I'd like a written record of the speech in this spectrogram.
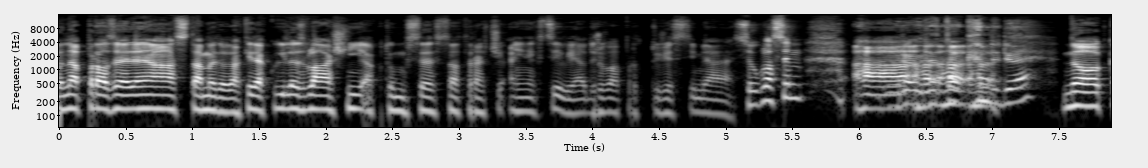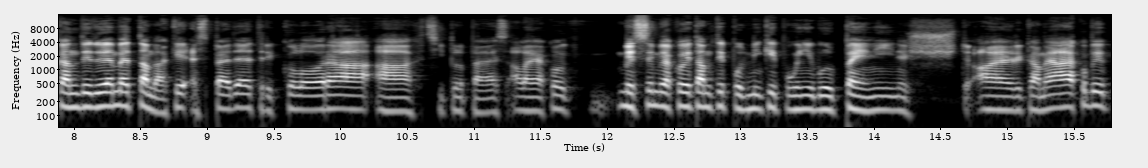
E, Na Praze 11 tam je to taky takovýhle zvláštní a k tomu se snad radši ani nechci vyjadřovat, protože s tím já nesouhlasím. A, Kdo, kdo tam kandiduje? No, kandidujeme tam taky SPD, Trikolora a Chcípl PS, ale jako, myslím, jako je tam ty podmínky původně byly úplně jiný, než, to- ale říkám, já jakoby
